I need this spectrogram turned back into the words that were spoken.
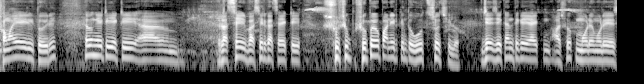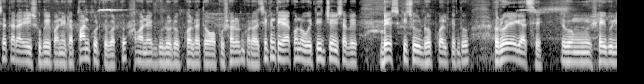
সময়েরই তৈরি এবং এটি একটি রাজশাহীর রাজশাহীবাসীর কাছে একটি সুপেয় পানির কিন্তু উৎস ছিল। যে যেখান থেকে এক আসুক মোড়ে মোড়ে এসে তারা এই সুপেয় পানিটা পান করতে পারতো। অনেকগুলো ঢোপকল হয়তো অপসারণ করা হয়েছে, কিন্তু এখনও ঐতিহ্য হিসাবে বেশ কিছু ঢোপকল কিন্তু রয়ে গেছে এবং সেইগুলি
